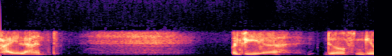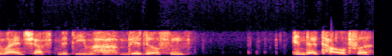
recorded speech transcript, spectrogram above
Heiland. Und wir dürfen Gemeinschaft mit ihm haben. Wir dürfen in der Taufe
